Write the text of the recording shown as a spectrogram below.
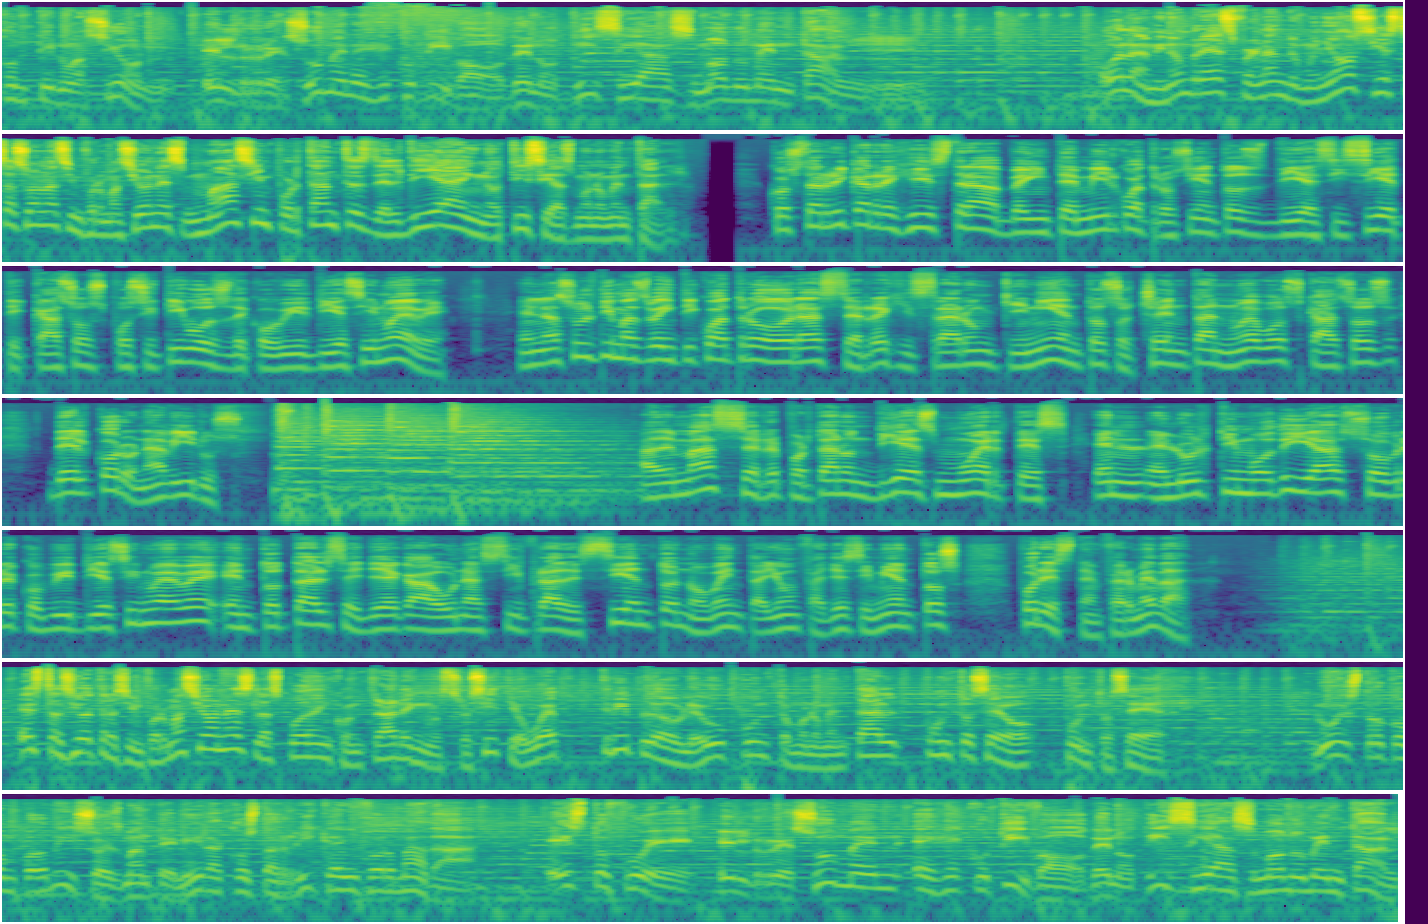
continuación el resumen ejecutivo de Noticias Monumental. Hola, mi nombre es Fernando Muñoz y estas son las informaciones más importantes del día en Noticias Monumental. Costa Rica registra 20.417 casos positivos de COVID-19. En las últimas 24 horas se registraron 580 nuevos casos del coronavirus. Además, se reportaron 10 muertes en el último día sobre COVID-19. En total se llega a una cifra de 191 fallecimientos por esta enfermedad. Estas y otras informaciones las puede encontrar en nuestro sitio web www.monumental.co.cr. Nuestro compromiso es mantener a Costa Rica informada. Esto fue el resumen ejecutivo de Noticias Monumental.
